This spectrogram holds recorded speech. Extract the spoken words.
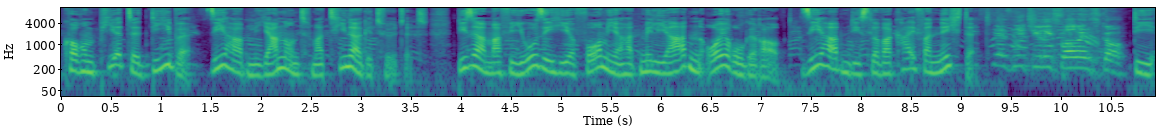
Korrumpierte Diebe, Sie haben Jan und Martina getötet. Dieser Mafiosi hier vor mir hat Milliarden Euro geraubt. Sie haben die Slowakei vernichtet. Die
